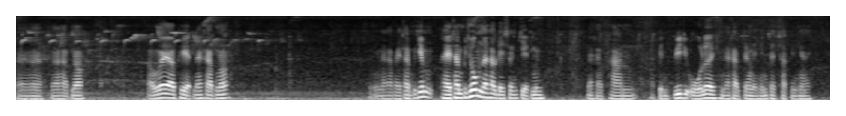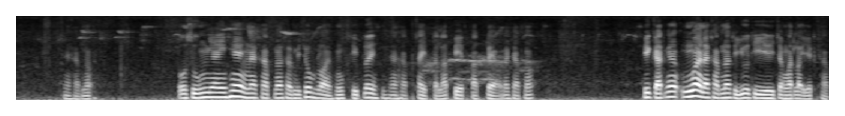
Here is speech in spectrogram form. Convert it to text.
อ่านะครับเนาะเอาไว้เอาเพจนะครับเนาะ นะครับให้ท่านผู้ชมให้ท่านผู้ชมนะครับได้สังเกตมึงนะครับผ่านเป็นวิดีโอเลยนะครับจังได้เห็นชัดๆยังไงนะครับเนาะตัวสูงใหญ่แห้งนะครับเนาะท่านผู้ชมลอยหกสิบเลยนะครับใส่แต่ละเปดปัดแปลวนะครับเนาะพิกัดง่วนะครับเนาะจะอยู่ที่จังหวัดร้อยเอ็ดครับ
